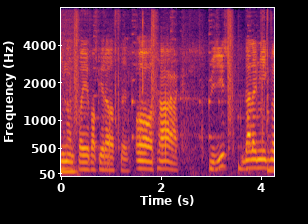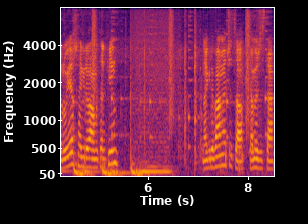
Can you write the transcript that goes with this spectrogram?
giną twoje papierosy. O, tak. Widzisz? Dalej mnie ignorujesz? Nagrywamy ten film? Nagrywamy czy co? Kamerzysta.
